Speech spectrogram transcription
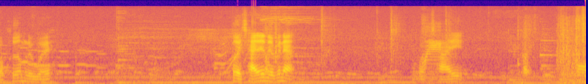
มาเพิ่มเลยเว้ย เปิดใช้ได้เลยปะเนี่ยกดใช้ อ๋อ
